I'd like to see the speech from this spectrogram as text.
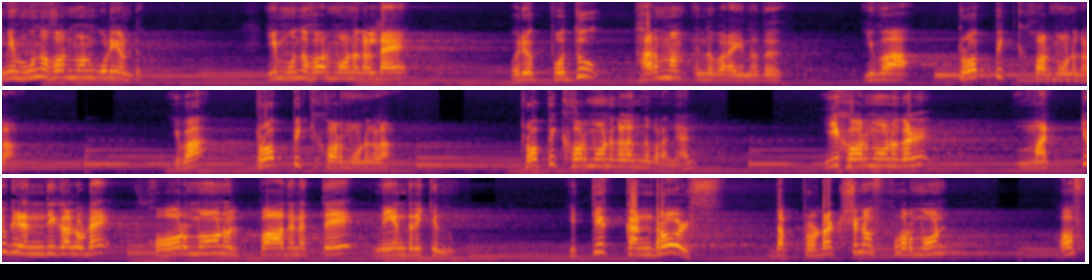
ഇനി മൂന്ന് ഹോർമോൺ കൂടിയുണ്ട്. ഈ മൂന്ന് ഹോർമോണുകളുടെ ഒരു പൊതു ധർമ്മം എന്ന് പറയുന്നത് ഇവ ട്രോപ്പിക് ഹോർമോണുകളാണ്. ഇവ ട്രോപ്പിക് ഹോർമോണുകളാണ്. ട്രോപ്പിക് ഹോർമോണുകൾ എന്ന് പറഞ്ഞാൽ ഈ ഹോർമോണുകൾ മറ്റു ഗ്രന്ഥികളുടെ ഹോർമോൺ ഉൽപ്പാദനത്തെ നിയന്ത്രിക്കുന്നു. It controls the production of hormone of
